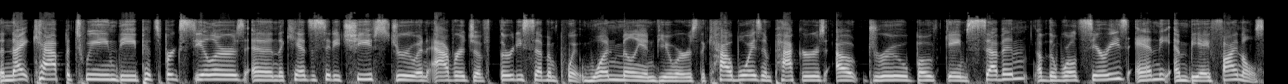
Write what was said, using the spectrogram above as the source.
The nightcap between the Pittsburgh Steelers and the Kansas City Chiefs drew an average of 37.1 million viewers. The Cowboys and Packers outdrew both game seven of the World Series and the NBA Finals.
